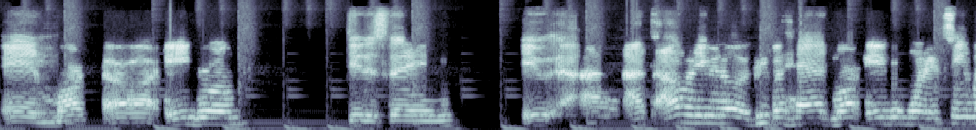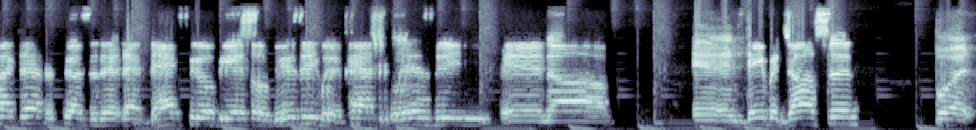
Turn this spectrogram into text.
And Mark uh, Ingram did his thing. It, I, I, I, don't even know if people had Mark Ingram on a team like that because of that, that backfield being so busy with Patrick Lindsay and uh, and David Johnson. But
